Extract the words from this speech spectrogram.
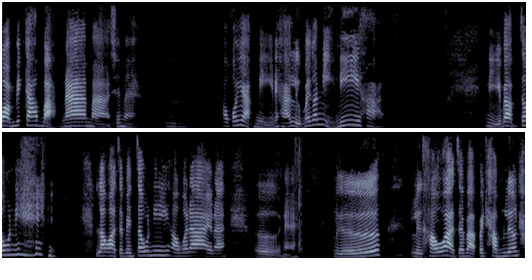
อะไม่กล้าบากหน้ามาใช่ไหมเออเขาก็อยากหนีนะคะ หรือไม่ก็หนีหนี้ค่ะ หนีแบบเจ้าหนี้ เราอาจจะเป็นเจ้าหนี้เขาก็ได้นะเออนะ หรือ หรือเขาอาจจะแบบไปทำเรื่องท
